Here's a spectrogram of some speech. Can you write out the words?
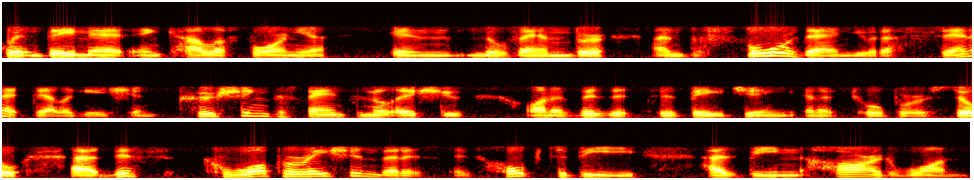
when they met in California in November. And before then, you had a Senate delegation pushing the fentanyl issue on a visit to Beijing in October. So uh, this cooperation that it's, it's hoped to be has been hard won.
